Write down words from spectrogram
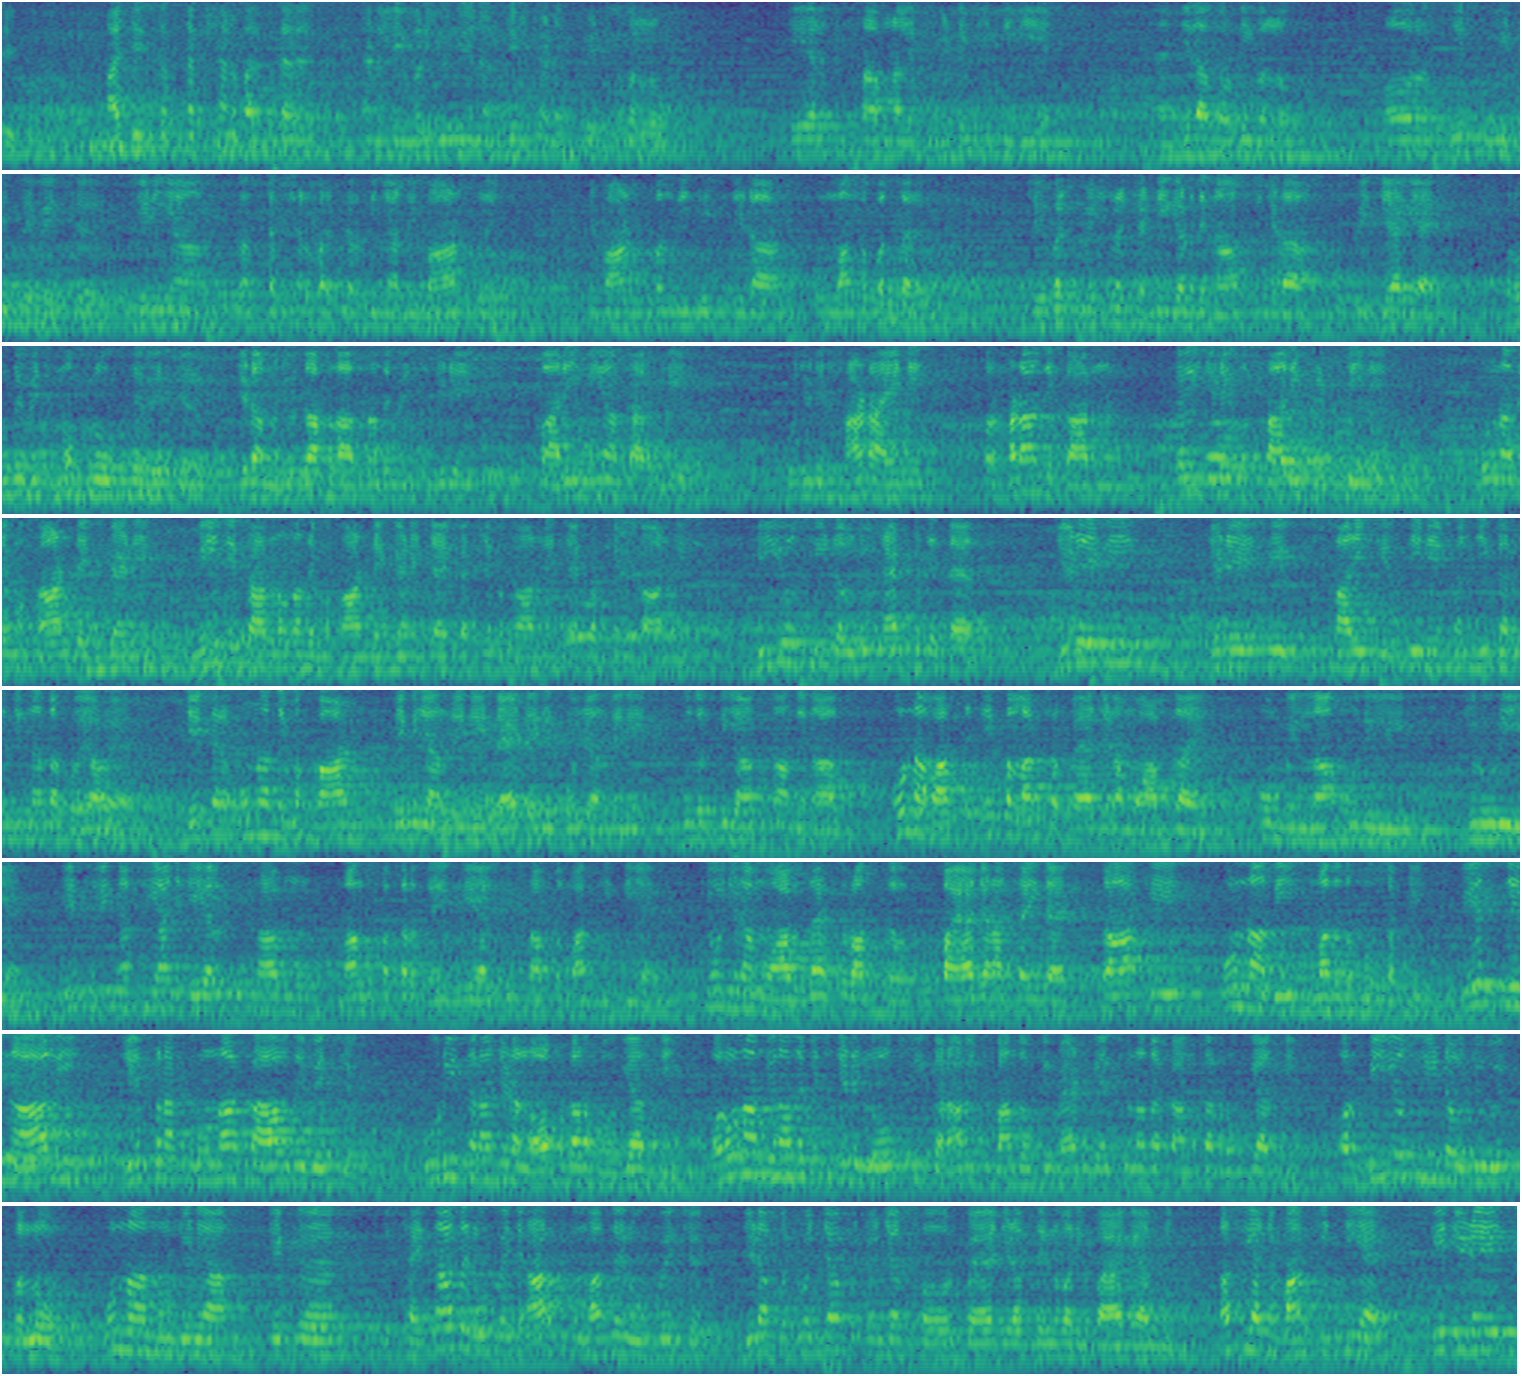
ਅੱਜ construction worker and labour union registered ਇਟਕ ਵੱਲੋਂ ALC ਸਾਹਿਬ ਨਾਲ ਇੱਕ ਮੀਟਿੰਗ ਕੀਤੀ ਗਈ ਹੈ ਜ਼ਿਲ੍ਹਾ ਬੋਡੀ ਵੱਲੋਂ। ਔਰ ਇਸ ਮੀਟਿੰਗ ਦੇ ਵਿੱਚ ਜਿਹੜੀਆਂ ਕੰਸਟਰਕਸ਼ਨ ਵਰਕਰ ਦੀਆਂ ਡਿਮਾਂਡਸ ਨੇ ਡਿਮਾਂਡ ਸੰਬੰਧੀ ਇੱਕ ਜਿਹੜਾ ਉਹ ਮੰਗ ਪੱਤਰ ਲੇਬਰ ਕਮਿਸ਼ਨਰ ਚੰਡੀਗੜ੍ਹ ਦੇ ਨਾਮ ਤੇ ਜਿਹੜਾ ਉਹ ਭੇਜਿਆ ਗਿਆ ਹੈ। ਔਰ ਉਹਦੇ ਵਿੱਚ ਮੁੱਖ ਰੂਪ ਦੇ ਵਿੱਚ ਜਿਹੜਾ ਮੌਜੂਦਾ ਹਾਲਾਤਾਂ ਦੇ ਵਿੱਚ ਜਿਹੜੇ ਭਾਰੀ ਮੀਂਹਾਂ ਕਰਕੇ ਉਹ ਜਿਹੜੇ ਹੜ੍ਹ ਆਏ ਨੇ, ਔਰ ਹੜ੍ਹਾਂ ਦੇ ਕਾਰਨ ਕਈ ਜਿਹੜੇ ਉਸਾਰੀ ਕਿਰਤੀ ਨੇ ਉਹਨਾਂ ਦੇ ਮਕਾਨ ਡਿੱਗ ਗਏ ਨੇ। ਮੀਂਹ ਦੇ ਕਾਰਨ ਉਹਨਾਂ ਦੇ ਮਕਾਨ ਡਿੱਗ ਗਏ ਨੇ, ਚਾਹੇ ਕੱਚੇ ਮਕਾਨ ਨੇ, ਚਾਹੇ ਪੱਕੇ ਮਕਾਨ ਨੇ। BOCW ਐਕਟ ਦੇ ਤਹਿਤ ਜਿਹੜੇ ਵੀ, ਜਿਹੜੇ ਇਹ ਸਾਰੀ ਕਿਰਤੀ ਨੇ, ਪੰਜੀਕਰਨ ਜਿਨ੍ਹਾਂ ਦਾ ਹੋਇਆ ਹੋਇਆ, ਜੇਕਰ ਉਹਨਾਂ ਦੇ ਮਕਾਨ ਡਿੱਗ ਜਾਂਦੇ ਨੇ ਢਹਿ ਹੋ ਜਾਂਦੇ ਨੇ ਕੁਦਰਤੀ ਆਫਤਾਂ ਦੇ ਨਾਲ, ਉਹਨਾਂ ਵਾਸਤੇ 1 ਲੱਖ ਰੁਪਏ ਜਿਹੜਾ ਮੁਆਵਜ਼ਾ ਹੈ ਉਹ ਮਿਲਣਾ ਉਹਦੇ ਲਈ ਜ਼ਰੂਰੀ ਹੈ। ਇਸ ਲਈ ਅਸੀਂ ਅੱਜ ਏਐਲਸੀ ਸਾਹਿਬ ਨੂੰ ਮੰਗ ਪੱਤਰ ਦੇ ਕੇ ਏਐਲਸੀ ਸਾਹਿਬ ਤੋਂ ਮੰਗ ਕੀਤੀ ਹੈ ਕਿ ਉਹ ਜਿਹੜਾ ਮੁਆਵਜ਼ਾ ਹੈ ਤੁਰੰਤ ਪਾਇਆ ਜਾਣਾ ਚਾਹੀਦਾ ਹੈ ਤਾਂ ਕਿ ਉਹਨਾਂ ਦੀ ਮਦਦ ਹੋ ਸਕੇ। ਇਸ ਦੇ ਨਾਲ ਹੀ ਜਿਸ ਤਰ੍ਹਾਂ ਕਰੋਨਾ ਕਾਲ ਦੇ ਵਿੱਚ ਪੂਰੀ ਤਰ੍ਹਾਂ ਜਿਹੜਾ ਲੋਕਡਾਊਨ ਹੋ ਗਿਆ ਸੀ ਔਰ ਉਹਨਾਂ ਦਿਨਾਂ ਦੇ ਵਿੱਚ ਜਿਹੜੇ ਲੋਕ ਸੀ ਘਰਾਂ ਵਿੱਚ ਬੰਦ ਹੋ ਕੇ ਬੈਠ ਗਏ ਸੀ, ਉਹਨਾਂ ਦਾ ਕੰਮ ਕਰ ਰੁਕ ਗਿਆ ਸੀ ਔਰ BOCW ਵੱਲੋਂ ਉਹਨਾਂ ਨੂੰ ਜਿਹੜਾ ਇੱਕ ਸਹਾਇਤਾ ਦੇ ਰੂਪ ਵਿੱਚ, ਆਰਥਿਕ ਮਦਦ ਦੇ ਰੂਪ ਵਿੱਚ ਜਿਹੜਾ 55 5500 ਰੁਪਏ ਜਿਹੜਾ ਤਿੰਨ ਵਾਰੀ ਪਾਇਆ ਗਿਆ ਸੀ। ਅਸੀਂ ਅੱਜ ਮੰਗ ਕੀਤੀ ਹੈ ਕਿ ਜਿਹੜੇ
